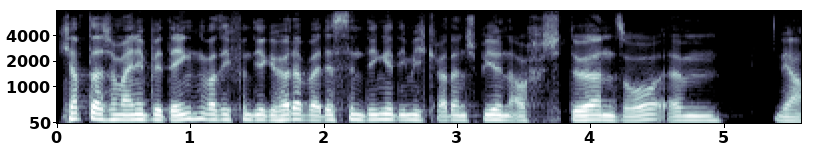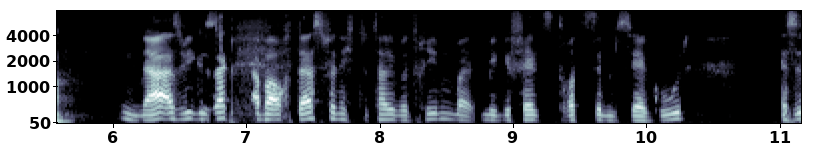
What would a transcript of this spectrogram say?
ich habe da schon meine Bedenken, was ich von dir gehört habe, weil das sind Dinge, die mich gerade an Spielen auch stören. So, ähm, ja. Na, also wie gesagt, aber auch das finde ich total übertrieben, weil mir gefällt es trotzdem sehr gut. Ist,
